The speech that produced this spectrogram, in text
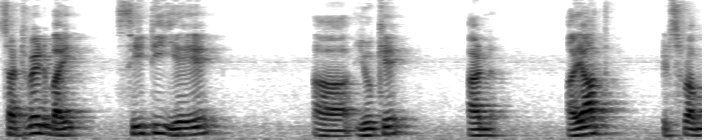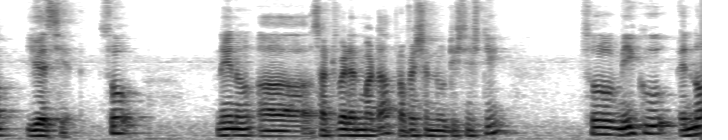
certified by CTAA UK and అయాత్ ఇట్స్ ఫ్రమ్ యుఎస్ఏ సో నేను సర్టిఫైడ్ అనమాట ప్రొఫెషనల్ న్యూట్రిషనిస్ట్ని సో మీకు ఎన్నో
